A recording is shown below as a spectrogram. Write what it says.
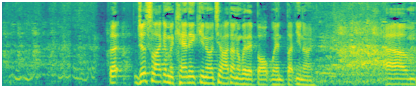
but just like a mechanic, you know, I don't know where that bolt went, but you know. Um,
